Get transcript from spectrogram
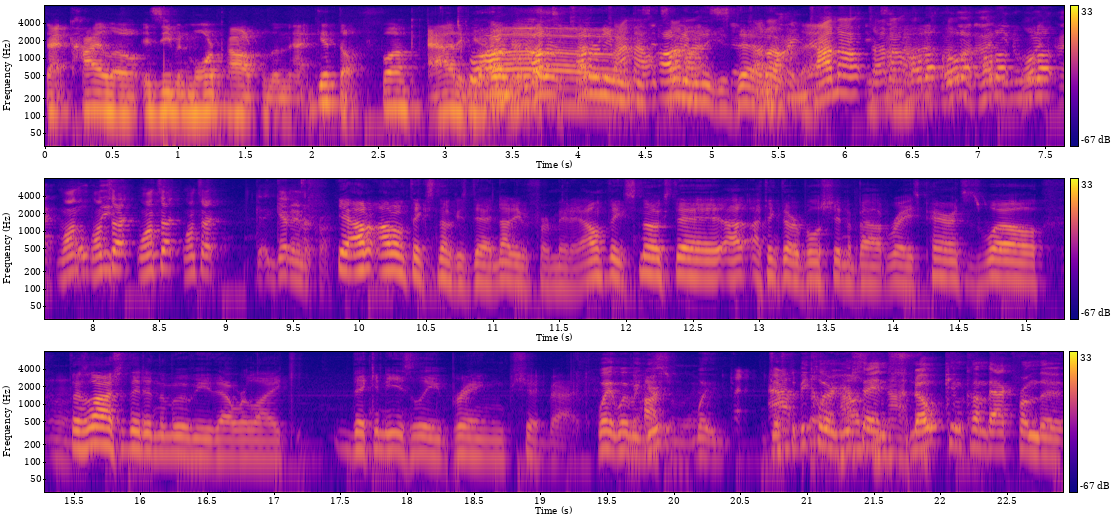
that Kylo is even more powerful than that. Get the fuck out of here. Well, I don't, I don't, I don't uh, Time even, I don't even think he's dead. Time out. out. Time Time out. Time out. Hold up. Hold up. Hold you up. Hold up. One. One sec. One sec. One sec. Get in, Nicole. Yeah, I don't, I don't think Snoke is dead, not even for a minute. I don't think Snoke's dead. I, I think they were bullshitting about Rey's parents as well. Mm. There's a lot of shit they did in the movie that were like, they can easily bring shit back. Wait, wait, wait. You're, wait. Just to be clear, you're saying it? Snoke can come back from the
